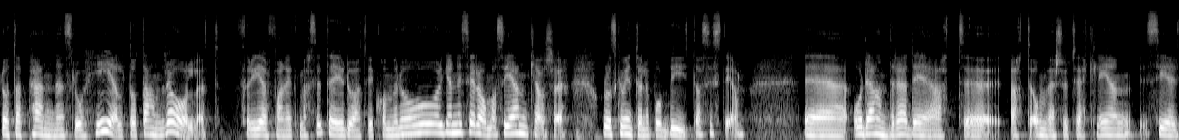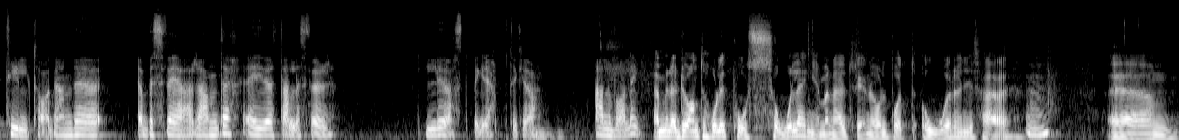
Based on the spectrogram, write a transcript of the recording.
låta pendeln slå helt åt andra hållet. För erfarenhetsmässigt är ju då att vi kommer att organisera om oss igen kanske, och då ska vi inte hålla på att byta system. Eh, och det andra det är att, eh, att omvärldsutvecklingen ser tilltagande, ja, besvärande är ju ett alldeles för löst begrepp tycker jag. Mm allvarlig. Jag menar, du har inte hållit på så länge med den här utredningen, du har hållit på ett år ungefär. Mm. Ehm,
